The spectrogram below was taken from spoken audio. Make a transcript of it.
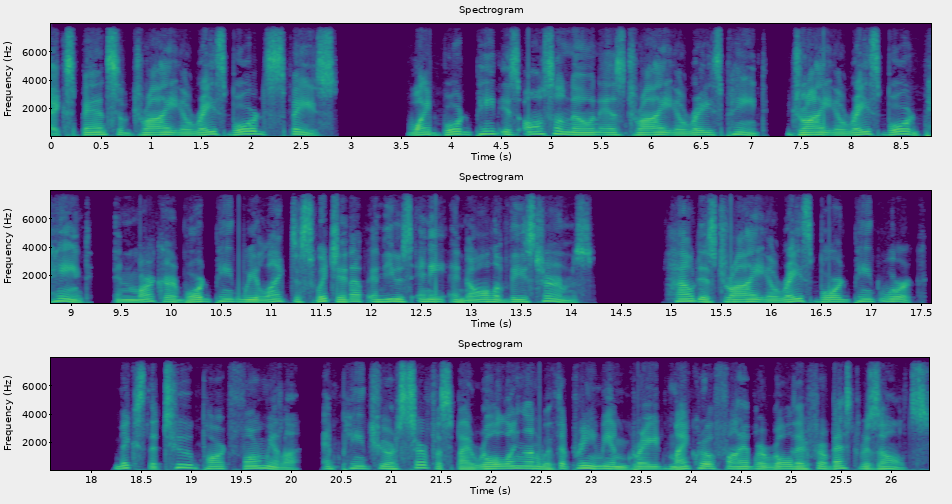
expansive dry erase board space. Whiteboard paint is also known as dry erase paint, dry erase board paint, and marker board paint. We like to switch it up and use any and all of these terms. How does dry erase board paint work? Mix the two-part formula, and paint your surface by rolling on with a premium grade microfiber roller for best results.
